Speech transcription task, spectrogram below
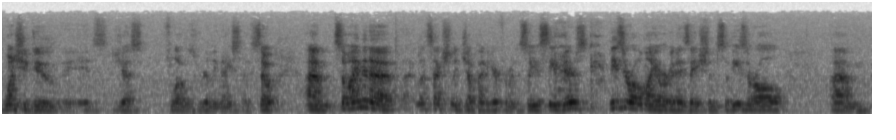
once you do, it just flows really nicely. So, um, so I'm in a. Let's actually jump out of here for a minute. So you see, there's these are all my organizations. So these are all um,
